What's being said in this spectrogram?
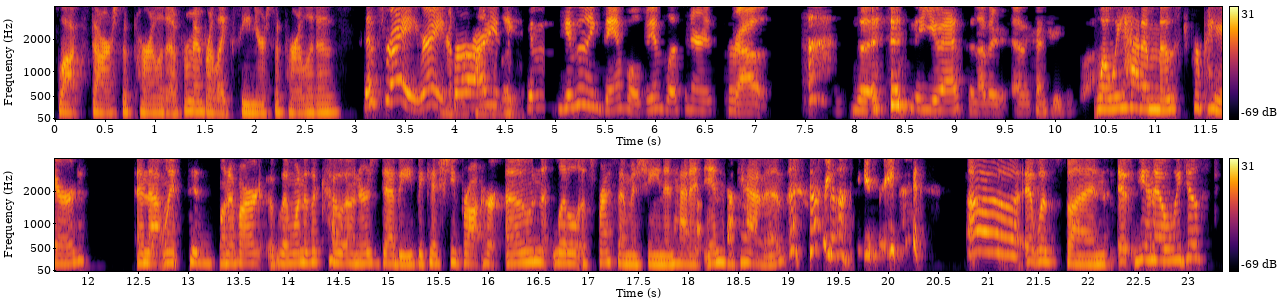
flock star superlative. Remember, like senior superlatives? That's right, right. For our audience, like, give, give them examples. We have listeners throughout the the U.S. and other other countries as well. Well, we had a most prepared, and that went to one of our one of the co-owners debbie because she brought her own little espresso machine and had it in her cabin. Oh it was fun. It, you know we just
